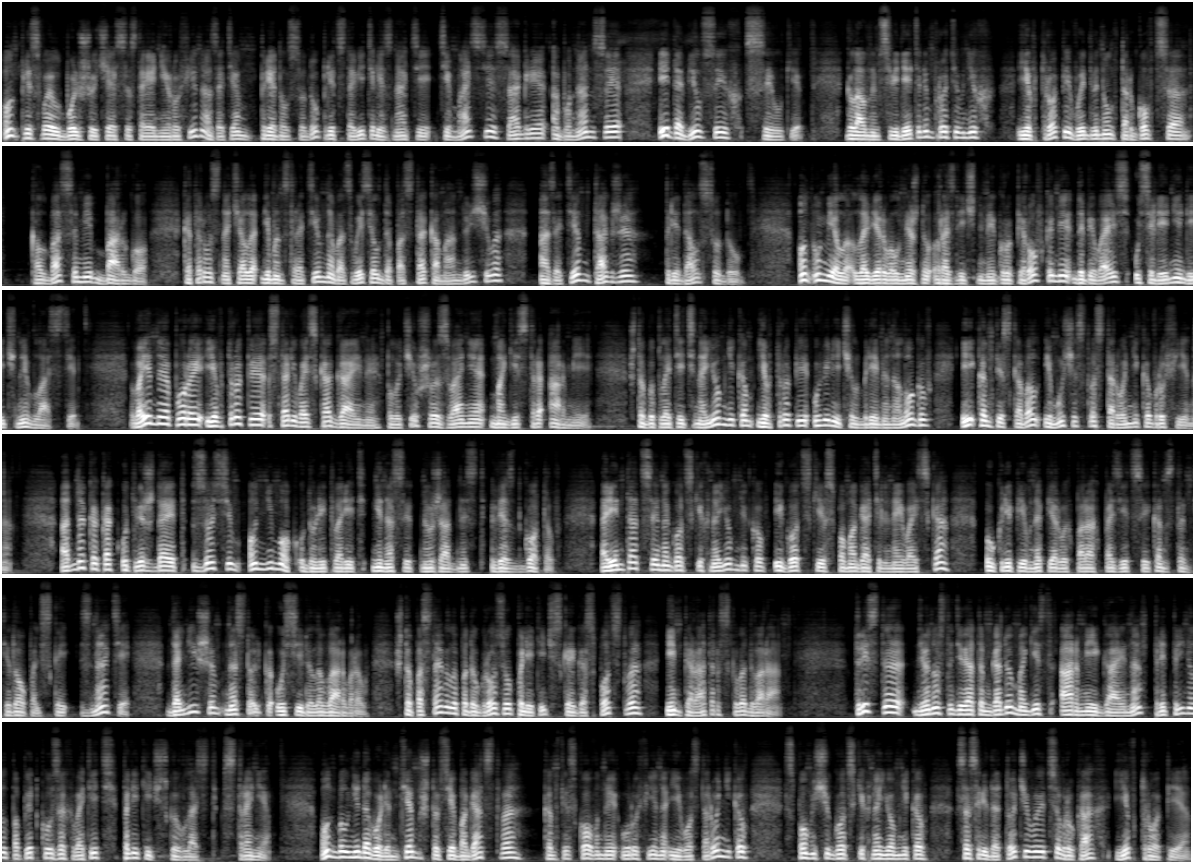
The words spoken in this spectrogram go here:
Он присвоил большую часть состояния Руфина, а затем предал суду представителей знати Тимасия, Сагрия, Абунанция и добился их ссылки. Главным свидетелем против них Евтропий выдвинул торговца колбасами Барго, которого сначала демонстративно возвысил до поста командующего, а затем также предал суду. Он умело лавировал между различными группировками, добиваясь усиления личной власти. Военной опорой Евтропия стали войска Гайны, получившего звание магистра армии. Чтобы платить наемникам, Евтропий увеличил бремя налогов и конфисковал имущество сторонников Руфина. Однако, как утверждает Зосим, он не мог удовлетворить ненасытную жадность вестготов. Ориентация на готских наемников и готские вспомогательные войска, укрепив на первых порах позиции константинопольской знати, в дальнейшем настолько усилила варваров, что поставила под угрозу политическое господство императорского двора. В 399 году магистр армии Гайна предпринял попытку захватить политическую власть в стране. Он был недоволен тем, что все богатства конфискованные у Руфина и его сторонников с помощью готских наемников, сосредоточиваются в руках Евтропия.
